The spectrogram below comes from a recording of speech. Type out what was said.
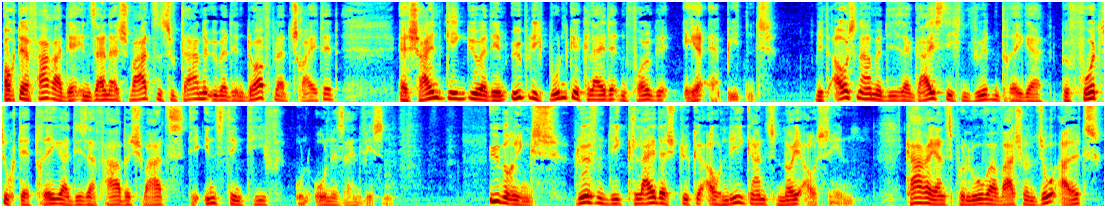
Auch der Pfarrer, der in seiner schwarzen Soutane über den Dorfplatz schreitet, erscheint gegenüber dem üblich bunt gekleideten Volke ehrerbietend. Mit Ausnahme dieser geistlichen Würdenträger bevorzugt der Träger dieser Farbe Schwarz die instinktiv und ohne sein Wissen. Übrigens dürfen die Kleiderstücke auch nie ganz neu aussehen. Karajans Pullover war schon so alt,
